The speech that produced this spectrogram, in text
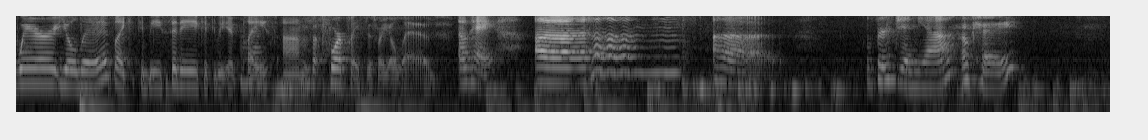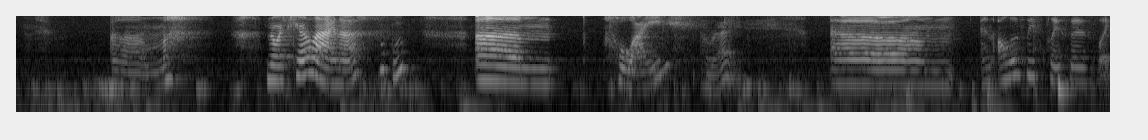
where you'll live like it could be city it could be a place um, but four places where you'll live Okay. Um, uh, Virginia. okay Um, North Carolina. whoop, whoop. Um, Hawaii. all right Um, all of these places like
